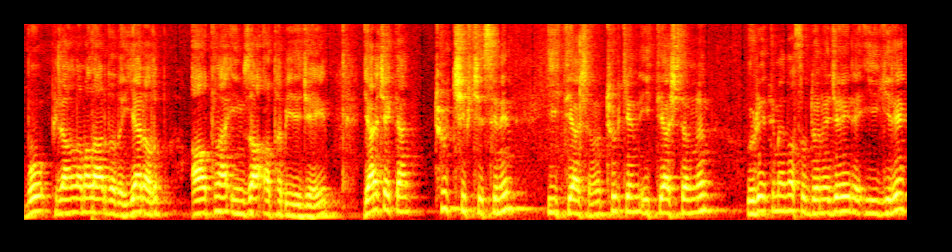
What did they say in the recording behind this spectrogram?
bu planlamalarda da yer alıp altına imza atabileceği, gerçekten Türk çiftçisinin ihtiyaçlarını, Türkiye'nin ihtiyaçlarının üretime nasıl döneceğiyle ilgili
